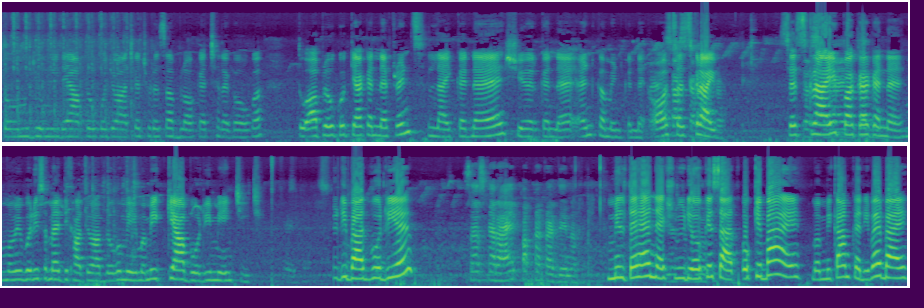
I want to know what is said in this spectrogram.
तो मुझे उम्मीद है आप लोगों को जो आज का छोटा सा ब्लॉग है अच्छा लगा होगा। तो आप लोगों को क्या करना है फ्रेंड्स लाइक करना है शेयर करना है एंड कमेंट करना है और सब्सक्राइब सब्सक्राइब पक्का करना। है। मम्मी बोल रही समय दिखाती हूँ आप लोगों को। मेरी मम्मी क्या बोल रही मेन चीज़। छोटी बात बोल रही है। सब्सक्राइब पक्का कर देना। मिलते हैं नेक्स्ट वीडियो के साथ। ओके बाय मम्मी काम करी बाय बाय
